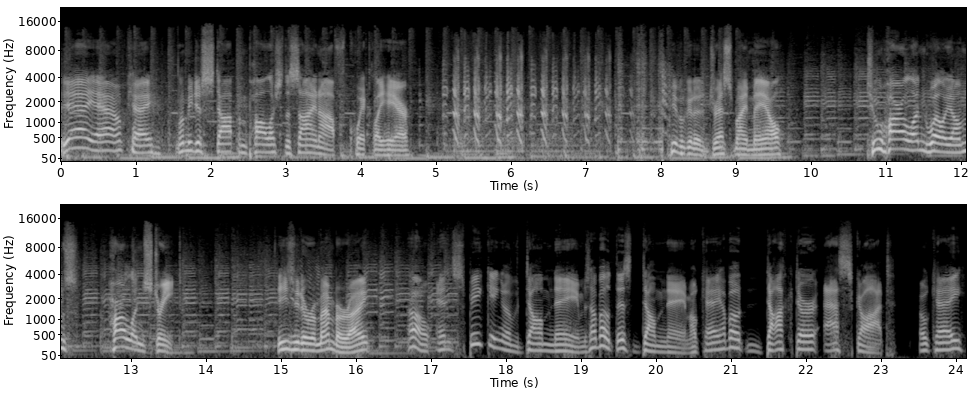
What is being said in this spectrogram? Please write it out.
Yeah, yeah, okay. Let me just stop and polish the sign off quickly here. People gonna address my mail to Harland Williams. Harland Street. Easy to remember, right? Oh, and speaking of dumb names, how about this dumb name, okay? How about Dr. Ascot, okay?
